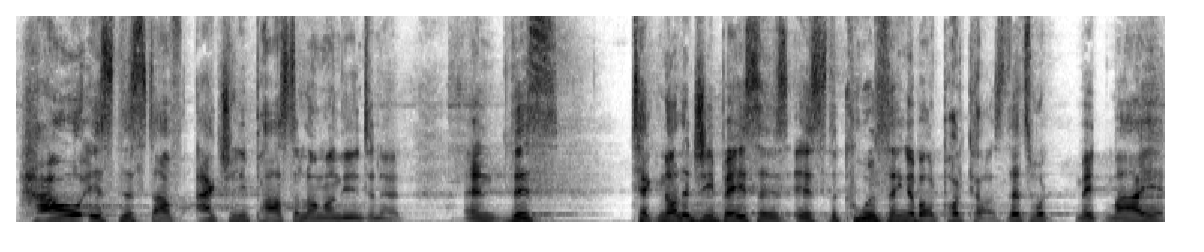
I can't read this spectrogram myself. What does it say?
how is this stuff actually passed along on the internet? And this technology basis is the cool thing about podcasts. That's what made my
